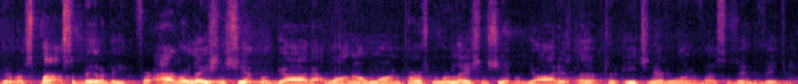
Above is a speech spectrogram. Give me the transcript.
The responsibility for our relationship with God, that one on one personal relationship with God, is up to each and every one of us as individuals.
